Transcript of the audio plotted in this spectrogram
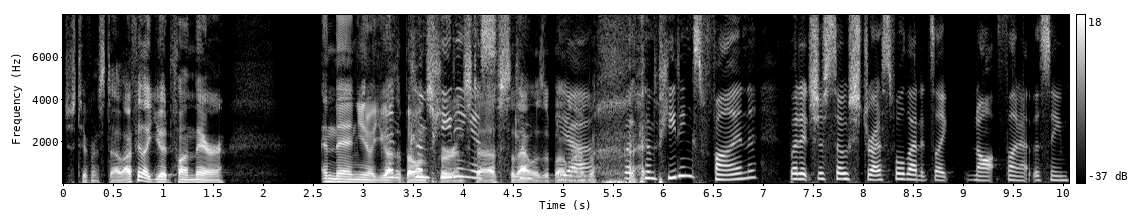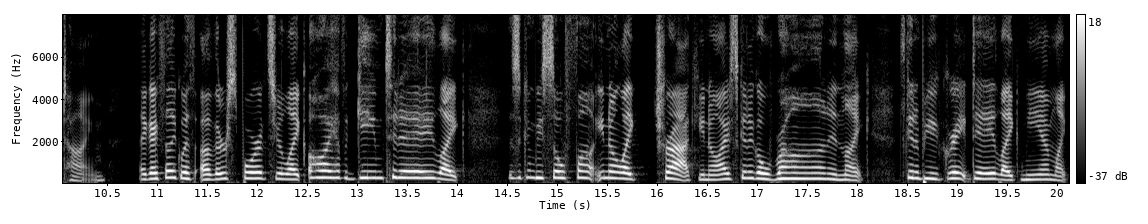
just different stuff. I feel like you had fun there. And then, you know, you got And the bone spur and is stuff, so that was a bummer. Yeah, but competing's fun, but it's just so stressful that it's like not fun at the same time. Like I feel like with other sports, you're like, oh, I have a game today. Like this is gonna be so fun. You know, like track. You know, I just gonna go run and like it's gonna be a great day. Like me, I'm like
